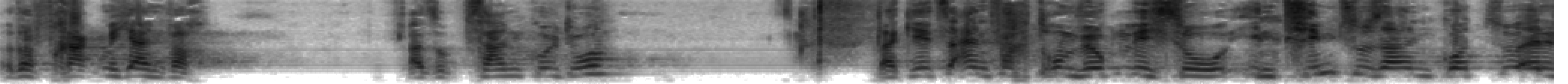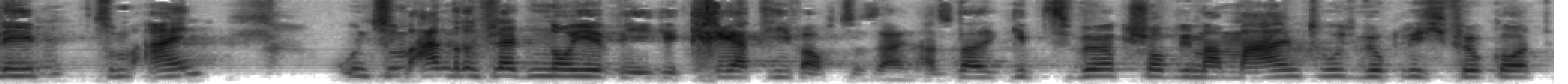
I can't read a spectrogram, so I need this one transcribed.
oder frag mich einfach. Also Psalmkultur. Da geht's einfach drum, wirklich so intim zu sein, Gott zu erleben, zum einen. Und zum anderen vielleicht neue Wege, kreativ auch zu sein. Also da gibt's Workshop, wie man malen tut, wirklich für Gott,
